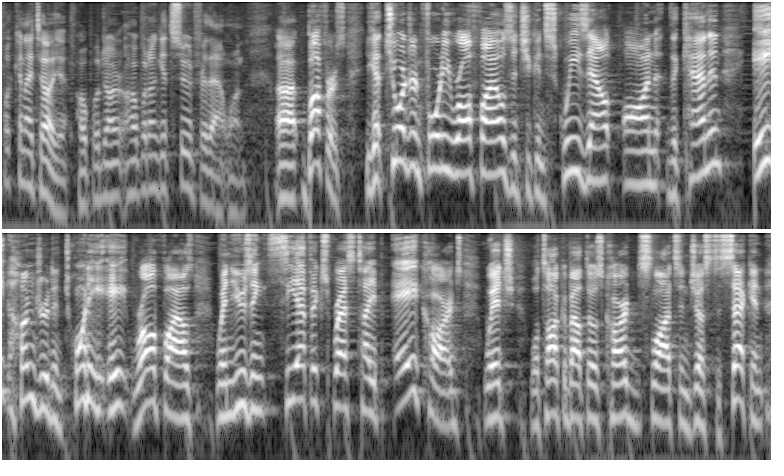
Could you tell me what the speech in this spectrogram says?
What can I tell you? Hope I don't, hope I don't get sued for that one. Uh, buffers. You got 240 RAW files that you can squeeze out on the Canon. 828 RAW files when using CF Express Type A cards, which we'll talk about those card slots in just a second.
